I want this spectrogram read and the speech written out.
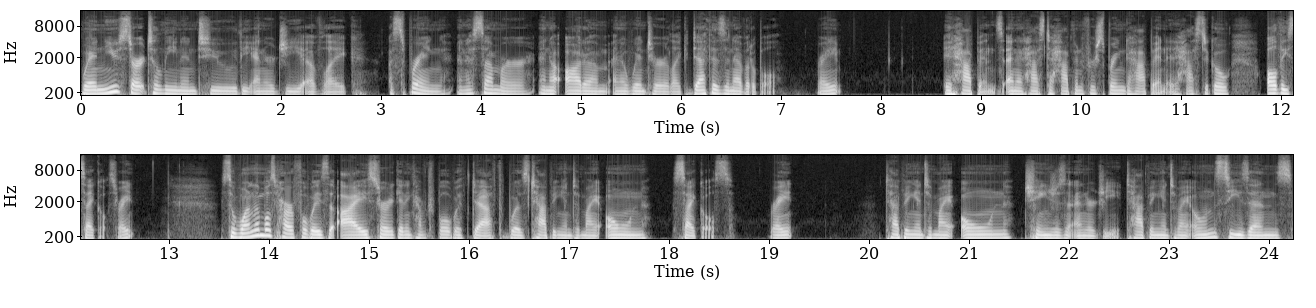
When you start to lean into the energy of like a spring and a summer and an autumn and a winter, like death is inevitable, right? It happens and it has to happen for spring to happen. It has to go all these cycles, right? So, one of the most powerful ways that I started getting comfortable with death was tapping into my own cycles, right? Tapping into my own changes in energy, tapping into my own seasons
